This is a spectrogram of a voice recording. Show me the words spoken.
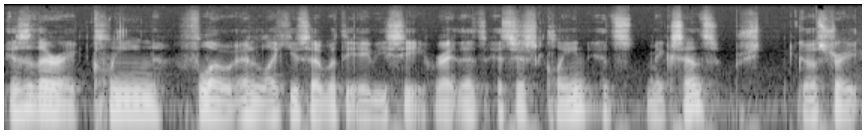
Is there a clean flow? And like you said with the ABC, right? That's, it's just clean. It's makes sense. Go straight.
